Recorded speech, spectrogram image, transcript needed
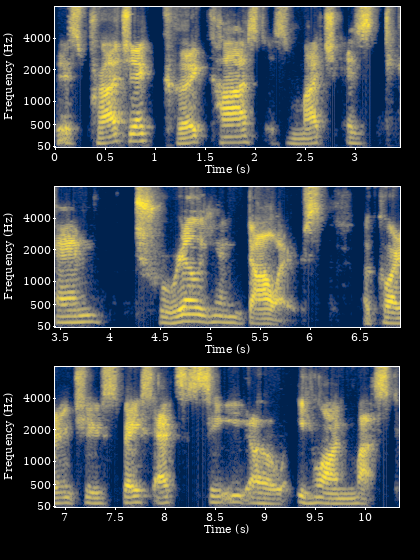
This project could cost as much as $10 trillion, according to SpaceX CEO Elon Musk.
